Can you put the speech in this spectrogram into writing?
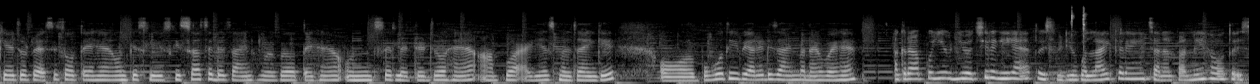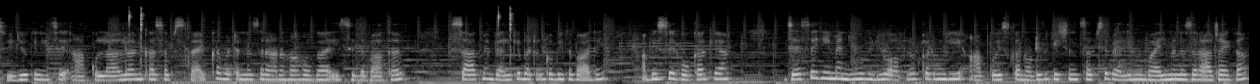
के जो ड्रेसेस होते हैं, उनके स्लीव्स किस तरह से डिज़ाइन हुए हुए होते हैं, उनसे रिलेटेड जो हैं, आपको आइडियाज़ मिल जाएँगे और बहुत ही प्यारे डिज़ाइन बनाए हुए हैं। अगर आपको ये वीडियो अच्छी लगी है तो इस वीडियो को लाइक करें। चैनल पर नहीं हो तो इस वीडियो के नीचे आपको लाल रंग का सब्सक्राइब का बटन नज़र आ रहा होगा। इसे दबाकर साथ में बेल के बटन को भी दबा दें। अब इससे होगा क्या? जैसे ही मैं न्यू वीडियो अपलोड करूँगी आपको इसका नोटिफिकेशन सबसे पहले मोबाइल में नज़र आ जाएगा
